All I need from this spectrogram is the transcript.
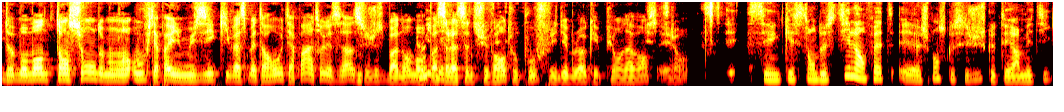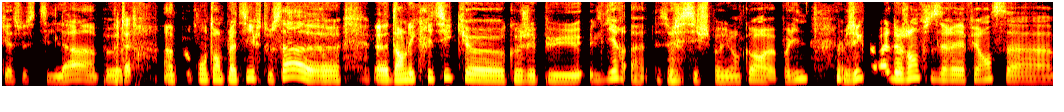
de moment de tension, de moment ouf, il y a pas une musique qui va se mettre en route, il y a pas un truc, ça, c'est juste, bah non, bah, on Oui, passe mais- à la scène suivante ou pouf, il débloque et puis on avance. Et genre, C'est- C'est une question de style en fait, et je pense que c'est juste que hermétique à ce style-là, un peu, peut-être. un peu contemplatif, tout ça. euh, euh, dans les critiques euh, que j'ai pu lire, désolé si je spoil encore, Pauline, mais j'ai vu que pas mal de gens faisaient référence à,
